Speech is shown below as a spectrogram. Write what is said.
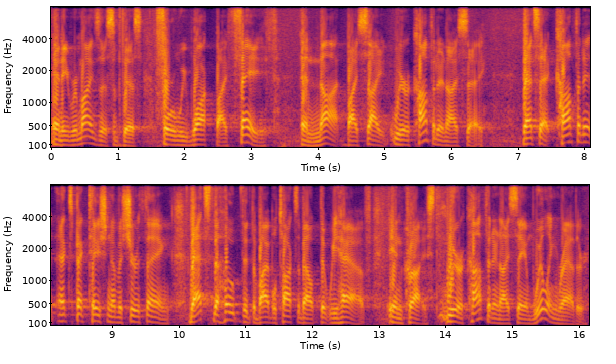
and he reminds us of this For we walk by faith and not by sight. We are confident, I say that's that confident expectation of a sure thing. That's the hope that the Bible talks about that we have in Christ. We are confident, I say, and willing rather,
